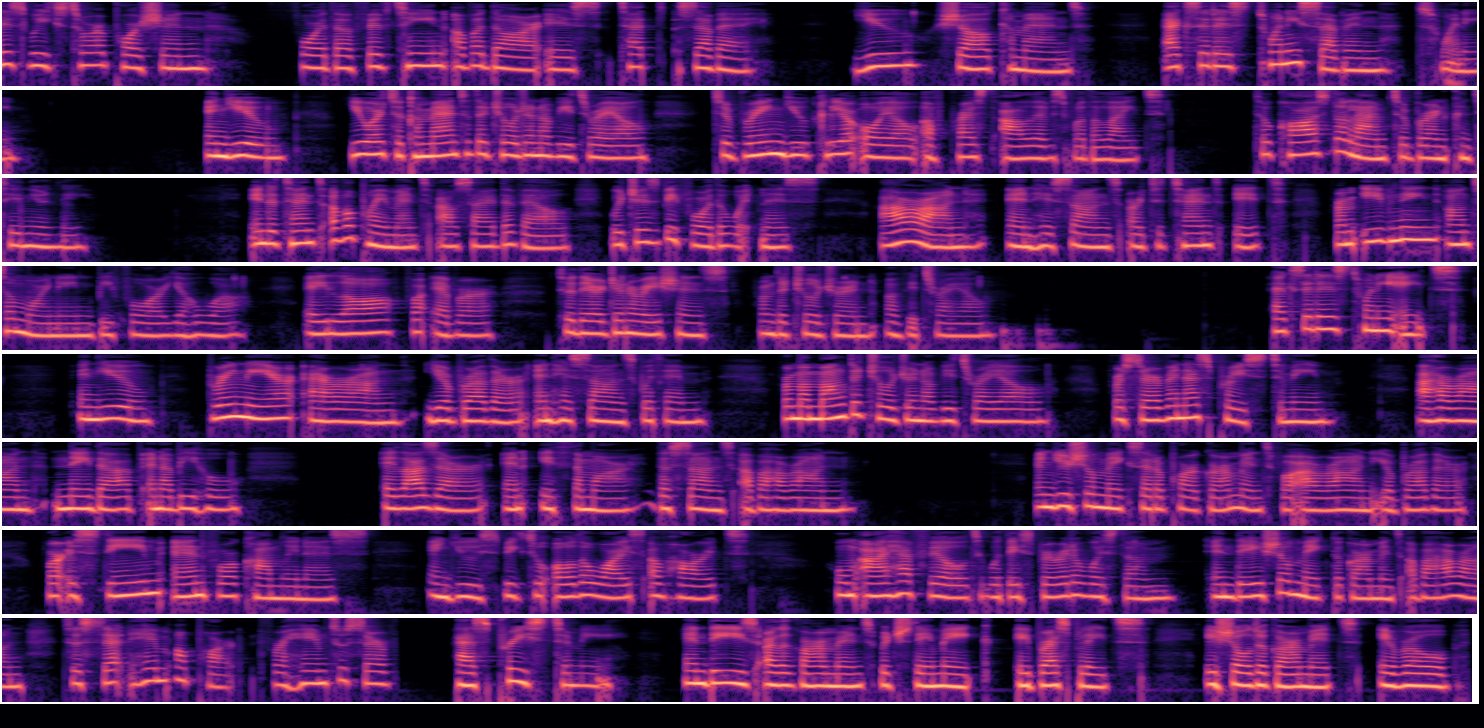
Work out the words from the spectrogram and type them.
This week's Torah portion for the 15 of Adar is Tet Zaveh. You shall command. Exodus 27 20. And you, you are to command to the children of Israel to bring you clear oil of pressed olives for the light, to cause the lamp to burn continually. In the tent of appointment outside the veil, which is before the witness, Aaron and his sons are to tend it from evening until morning before Yahuwah, a law forever to their generations from the children of Israel. Exodus 28 And you, bring near Aaron, your brother, and his sons with him, from among the children of Israel, for serving as priests to me. Aharon, Nadab, and Abihu, Eleazar, and Ithamar, the sons of Aharon. And you shall make set apart garments for Aaron, your brother, for esteem and for comeliness. And you speak to all the wise of heart, whom I have filled with a spirit of wisdom, and they shall make the garments of Aharon to set him apart, for him to serve as priest to me. And these are the garments which they make a breastplate, a shoulder garment, a robe,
